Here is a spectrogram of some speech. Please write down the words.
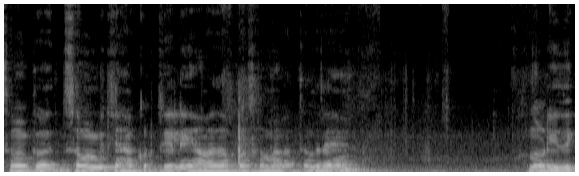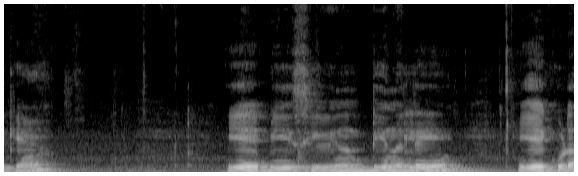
ಸಮೀಪ ಸಮಿತಿ ಆಕೃತಿಯಲ್ಲಿ ಯಾವುದಪ್ಪ ಸಮ ಆಗುತ್ತೆ ಅಂದರೆ ನೋಡಿ, ಇದಕ್ಕೆ ಎ ಬಿ ಸಿ ಡಿನಲ್ಲಿ ಎ ಕೂಡ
